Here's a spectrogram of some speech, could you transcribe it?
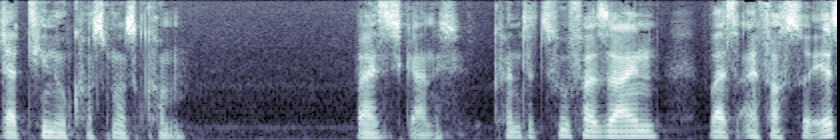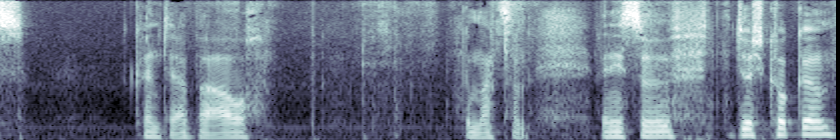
Latino-Kosmos kommen. Weiß ich gar nicht. Könnte Zufall sein, weil es einfach so ist. Könnte aber auch gemacht haben. Wenn ich so durchgucke,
